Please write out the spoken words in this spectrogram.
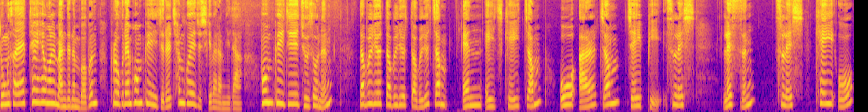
동사의 て형을 만드는 법은 프로그램 홈페이지를 참고해 주시기 바랍니다. 홈페이지 주소는 www.nhk.or.jp 슬래시 레슨 슬래시 ko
